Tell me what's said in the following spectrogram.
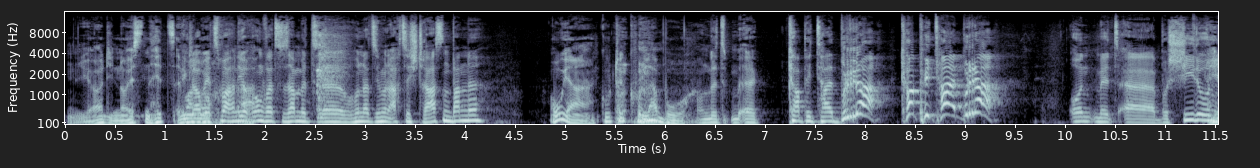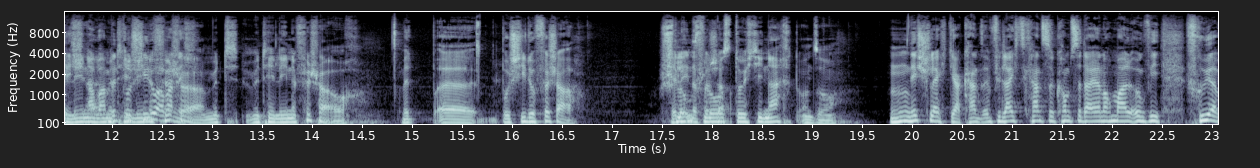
Ja, die neuesten Hits immer Ich glaube, jetzt machen die auch irgendwas zusammen mit äh, 187 Straßenbande Oh ja, gute Kollabo. und mit äh, Capital Bra! Capital Bra! Und mit äh, Bushido nicht, aber mit, Bushido aber Fischer, nicht. Mit, mit Helene Fischer auch. Mit äh, Bushido Fischer. Helene Schlumpflos durch die Nacht und so. Hm, nicht schlecht, ja. Kann, vielleicht kannst du, kommst du da ja nochmal irgendwie. Früher,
